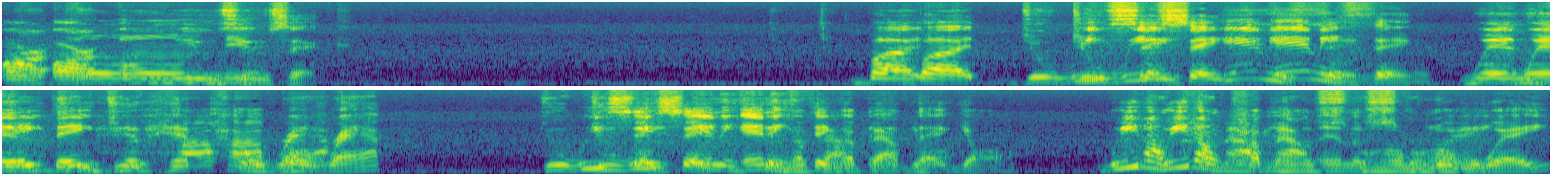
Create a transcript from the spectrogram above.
our, our own music. But, but do we, do we say, anything, anything, when, when they, do hip hop or rap? rap? Do we, do say, we say anything, anything about, about, that, y'all? We don't, we don't come, out, in a strong way. way.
